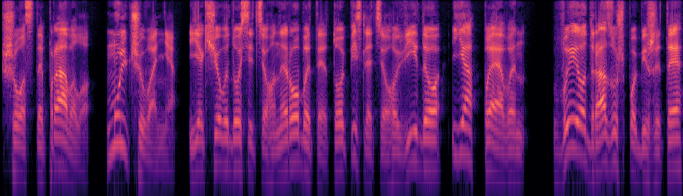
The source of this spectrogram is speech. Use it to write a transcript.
Шосте правило мульчування. Якщо ви досі цього не робите, то після цього відео я певен, ви одразу ж побіжите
